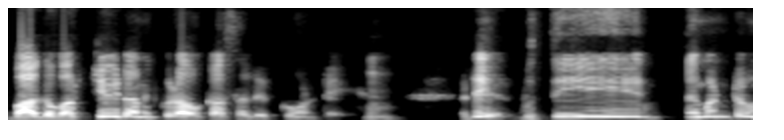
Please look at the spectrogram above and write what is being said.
బాగా వర్క్ చేయడానికి కూడా అవకాశాలు ఎక్కువ ఉంటాయి. అంటే వృత్తి ఏమంటాం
